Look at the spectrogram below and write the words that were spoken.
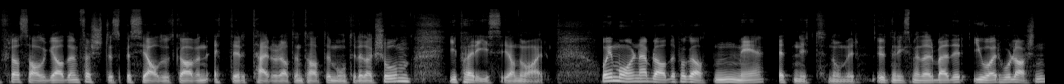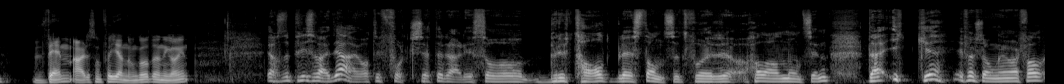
fra salget av den første spesialutgaven etter terrorattentatet mot redaksjonen i Paris i januar. Og i morgen er bladet på gaten med et nytt nummer. Utenriksmedarbeider Joar Hoel Larsen, hvem er det som får gjennomgå denne gangen? Ja, altså Det prisverdige er jo at de fortsetter der de så brutalt ble stanset for halvannen måned siden. Det er ikke, i første omgang i hvert fall,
